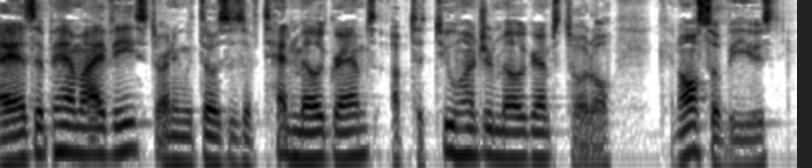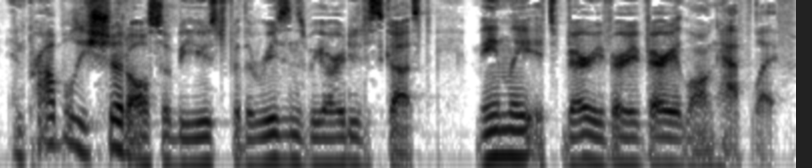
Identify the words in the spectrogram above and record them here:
Diazepam IV, starting with doses of 10 mg up to 200 mg total, can also be used and probably should also be used for the reasons we already discussed, mainly its very, very, very long half life.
